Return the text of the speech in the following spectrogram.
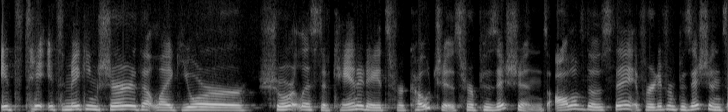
it's t- it's making sure that like your short list of candidates for coaches for positions all of those things for different positions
